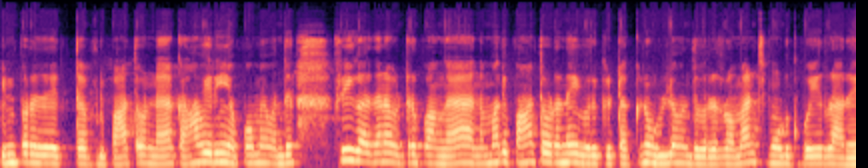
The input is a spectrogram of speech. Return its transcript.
பின்புறத்தை இப்படி பார்த்தோன்னே காவேரியும் எப்போவுமே வந்து ஃப்ரீ கார் தானே விட்டுருப்பாங்க. அந்த மாதிரி பார்த்த உடனே இவருக்கு டக்குன்னு உள்ளே வந்தவர் ரொமான்ஸ் மூடுக்கு போயிடுறாரு.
